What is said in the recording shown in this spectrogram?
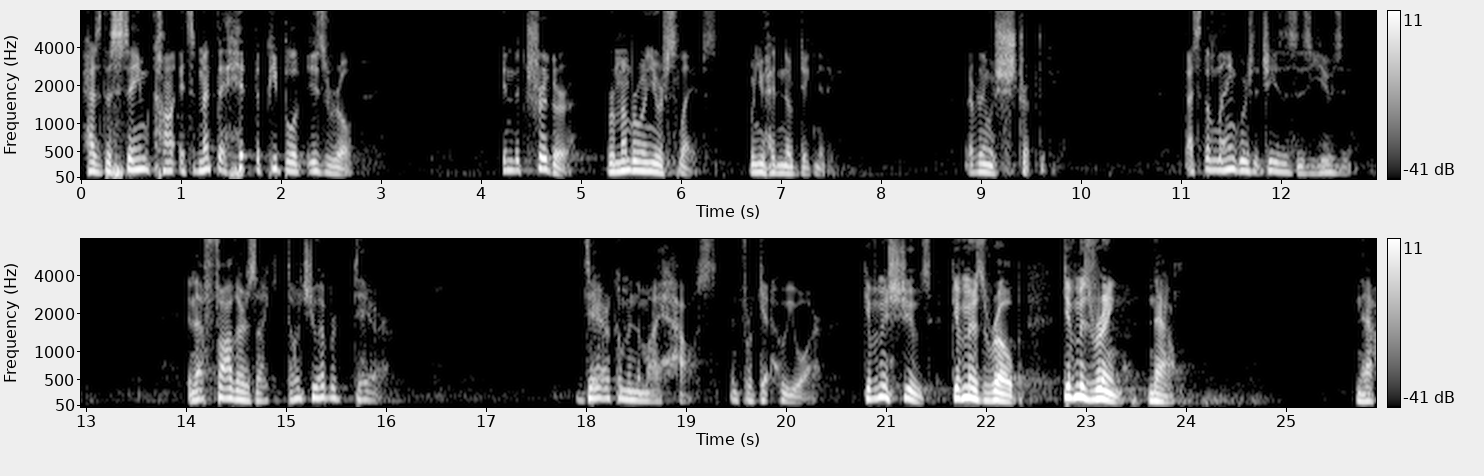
has the same, con- it's meant to hit the people of Israel in the trigger. Remember when you were slaves, when you had no dignity, when everything was stripped of you. That's the language that Jesus is using. And that father is like, don't you ever dare dare come into my house and forget who you are. Give him his shoes, give him his robe, give him his ring now. Now.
